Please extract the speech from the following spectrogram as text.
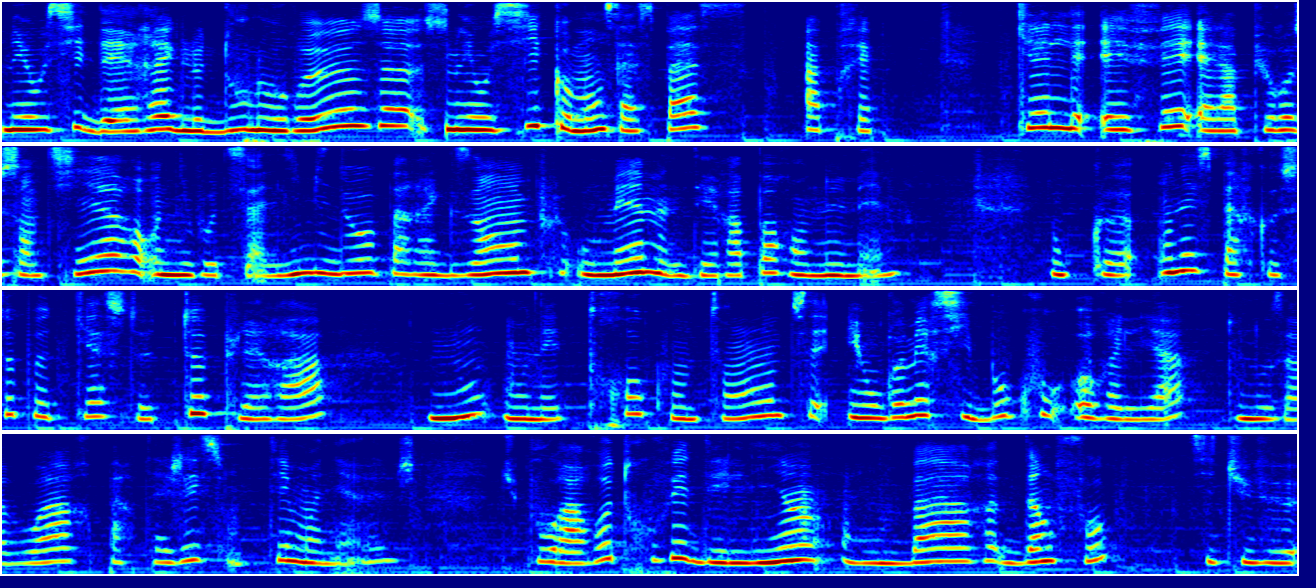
mais aussi des règles douloureuses, mais aussi comment ça se passe après quel effet elle a pu ressentir au niveau de sa libido par exemple, ou même des rapports en eux-mêmes. Donc euh, on espère que ce podcast te plaira. Nous, on est trop contente et on remercie beaucoup Aurélia de nous avoir partagé son témoignage. Tu pourras retrouver des liens en barre d'infos si tu veux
